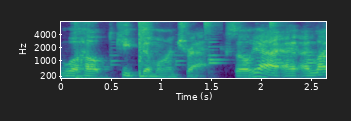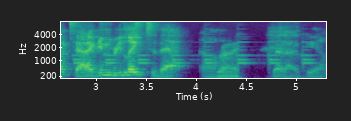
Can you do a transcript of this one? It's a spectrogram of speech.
will help keep them on track. So yeah, I, I like that. I can relate to that. Um, right. That idea.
